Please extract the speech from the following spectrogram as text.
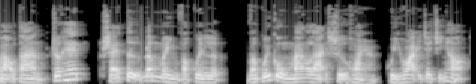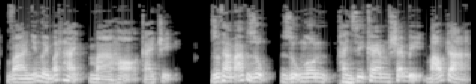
bạo tàn trước hết sẽ tự đâm mình vào quyền lực và cuối cùng mang lại sự hủy, hủy hoại cho chính họ và những người bất hạnh mà họ cai trị. Dù tham áp dụng, dụ ngôn thành Sikem sẽ bị báo trả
